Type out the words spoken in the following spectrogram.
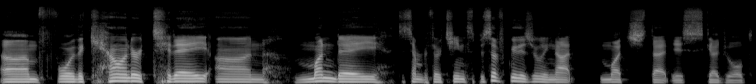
Um, for the calendar today on Monday, December 13th, specifically, there's really not much that is scheduled.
